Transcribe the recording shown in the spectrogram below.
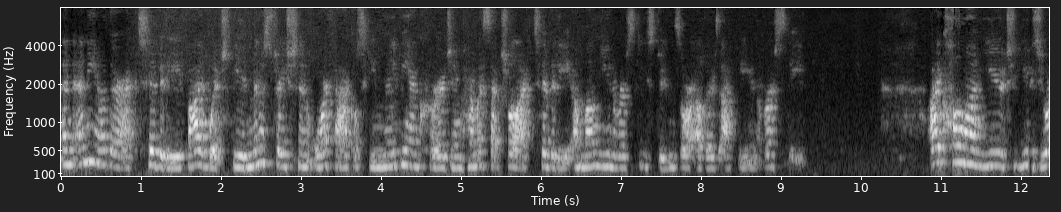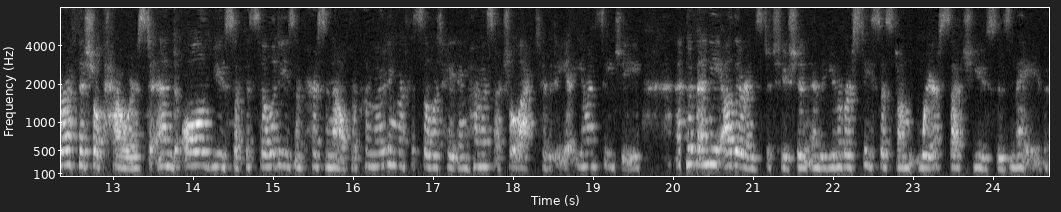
and any other activity by which the administration or faculty may be encouraging homosexual activity among university students or others at the university. I call on you to use your official powers to end all use of facilities and personnel for promoting or facilitating homosexual activity at UNCG and of any other institution in the university system where such use is made.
